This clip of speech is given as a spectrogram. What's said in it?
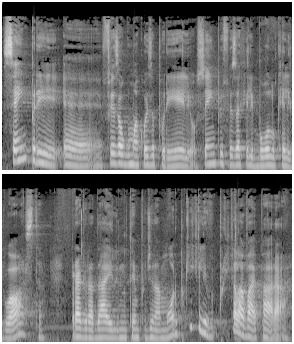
sempre é, fez alguma coisa por ele, ou sempre fez aquele bolo que ele gosta para agradar ele no tempo de namoro, por que, que, ele, por que, que ela vai parar?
